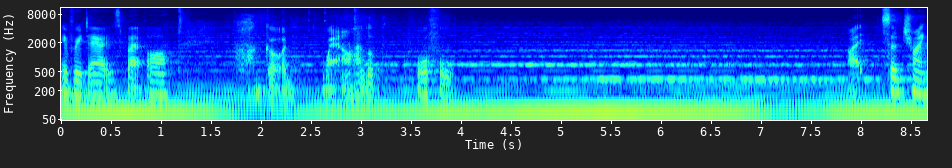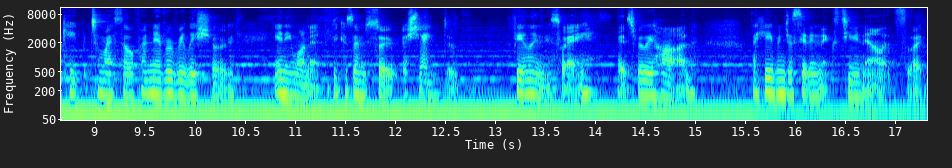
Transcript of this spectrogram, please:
every day. I just like, oh, oh God, wow, I look awful. I sort of try and keep it to myself. I never really show anyone it because I'm so ashamed of feeling this way. It's really hard. Like even just sitting next to you now, it's like,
